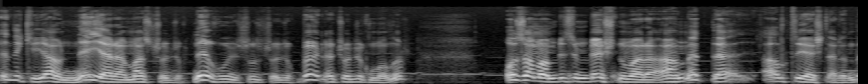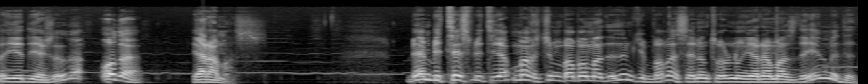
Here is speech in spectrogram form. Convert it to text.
Dedi ki ya ne yaramaz çocuk, ne huysuz çocuk, böyle çocuk mu olur? O zaman bizim beş numara Ahmet de altı yaşlarında, yedi yaşlarında o da yaramaz. Ben bir tespiti yapmak için babama dedim ki baba senin torunun yaramaz değil mi dedim.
